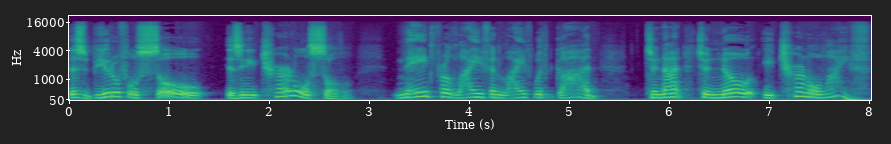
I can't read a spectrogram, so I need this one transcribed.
this beautiful soul is an eternal soul, made for life and life with God, to not to know eternal life.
